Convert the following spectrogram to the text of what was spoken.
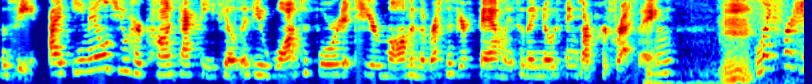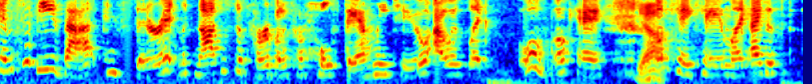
Let's see. I've emailed you her contact details if you want to forward it to your mom and the rest of your family so they know things are progressing. Mm. Like for him to be that considerate, like not just of her, but of her whole family too, I was like, oh, okay. Yeah. Okay, Kaine. Like I just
